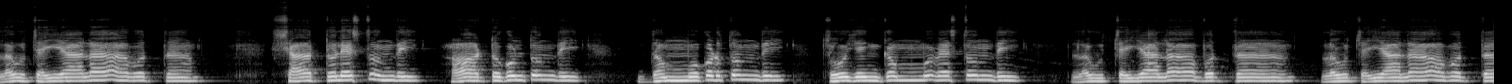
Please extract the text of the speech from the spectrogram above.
లవ్ చెయ్యాలా వద్దా? షార్టులేస్తుంది కొంటుంది దమ్ము కొడుతుంది చూయింగమ్ము వేస్తుంది. లవ్ చెయ్యాలా వద్దా? లవ్ చెయ్యాలా వద్దా?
